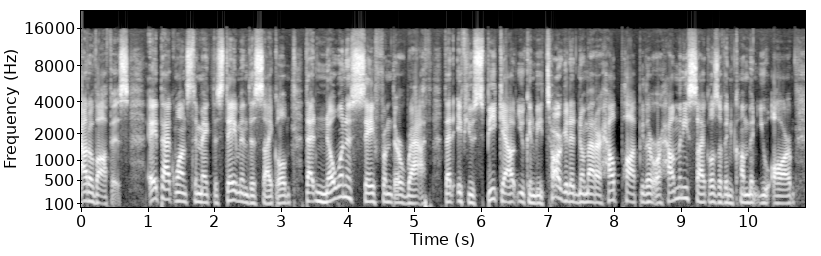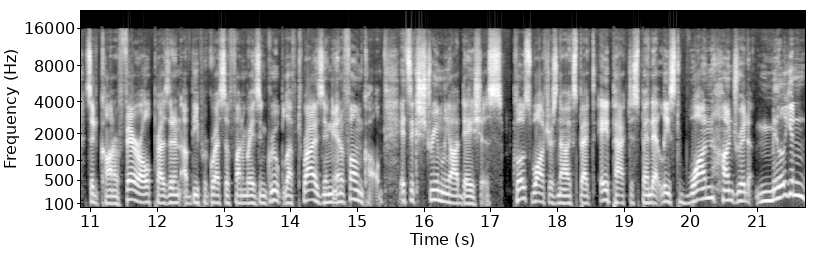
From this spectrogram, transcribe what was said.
out of office. AIPAC wants to make the statement this cycle that no one is safe from their wrath, that if you speak out, you can be targeted no matter how popular or how many cycles of incumbent you are, said Connor Farrell, president of the progressive fundraising group Left Rising, in a phone call. It's extremely audacious. Close watchers now expect AIPAC to spend at least $100 million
